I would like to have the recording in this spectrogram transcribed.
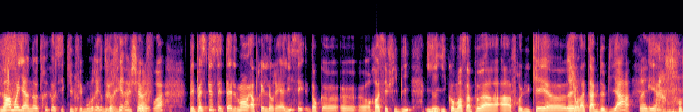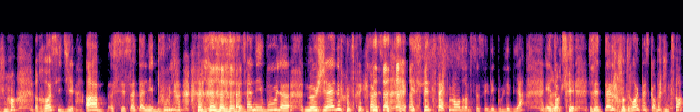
non, moi, il y a un autre truc aussi qui me fait mourir de rire à chaque fois Mais parce que c'est tellement. Après, il le réalise. Et donc, euh, euh, euh, Ross et Phoebe, ils, mm. commencent un peu à, à freluquer sur la table de billard. Et à un moment, Ross, il dit Ah, c'est Satané Boule. Satané Boule me gêne ou un truc comme ça. et c'est tellement drôle parce que c'est des boules de billard. Et donc, c'est tellement drôle parce qu'en même temps,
